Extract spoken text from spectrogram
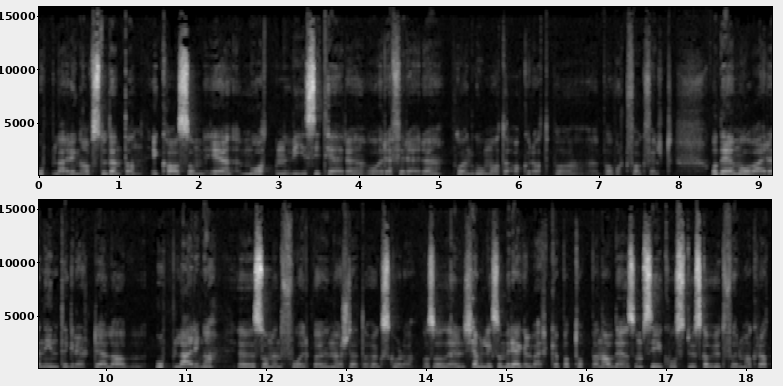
opplæring av studentene i hva som er måten vi siterer og refererer på en god måte akkurat på, på vårt fagfelt. Og det må være en integrert del av opplæringa Eh, som en får på universitet og høgskoler. Og så kommer liksom regelverket på toppen av det, som sier hvordan du skal utforme akkurat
